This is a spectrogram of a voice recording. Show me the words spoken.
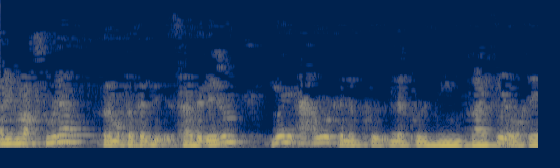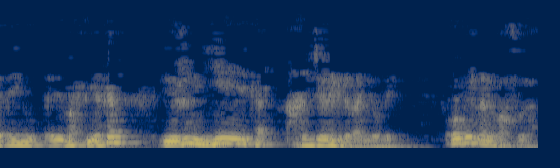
ألف مقصورة في المختصر سادة بيجم يعني أعوك لكردي فارسية وقت أي مخفية يجن يك خنجري لبان يوبي. وبين ألف مقصورة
